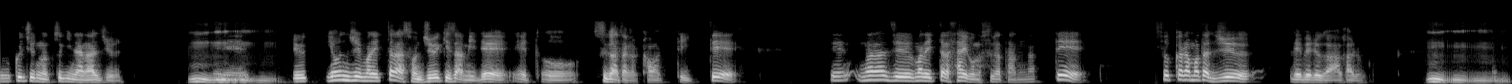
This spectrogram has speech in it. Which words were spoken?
60の次70、うんうんうんうん。10 40までいったらその10刻みで、えっと、姿が変わっていって、で、70までいったら最後の姿になって、そこからまた10レベルが上がる。うんうんうん。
